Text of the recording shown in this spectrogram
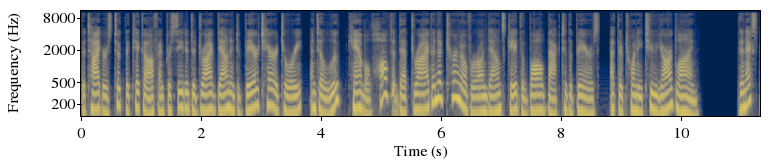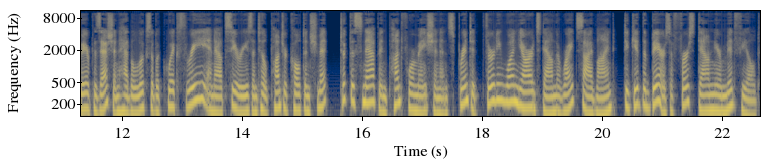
The Tigers took the kickoff and proceeded to drive down into Bear territory until Luke Campbell halted that drive and a turnover on downs gave the ball back to the Bears at their 22 yard line. The next Bear possession had the looks of a quick three and out series until punter Colton Schmidt took the snap in punt formation and sprinted 31 yards down the right sideline to give the Bears a first down near midfield.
